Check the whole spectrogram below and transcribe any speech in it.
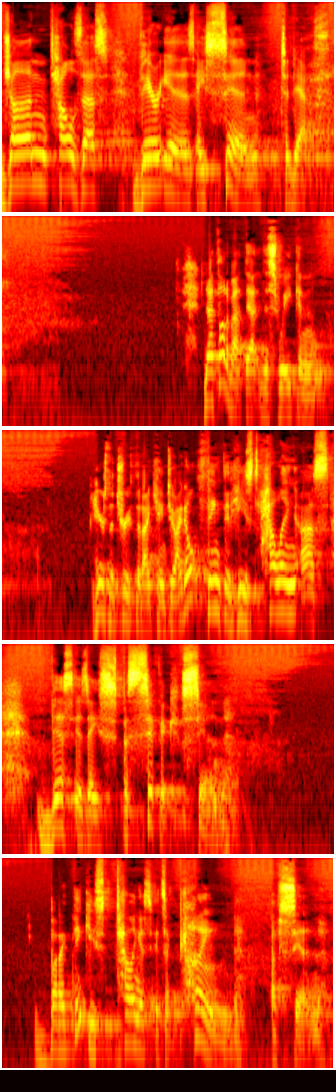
John tells us there is a sin to death. Now, I thought about that this week, and here's the truth that I came to. I don't think that he's telling us this is a specific sin, but I think he's telling us it's a kind of sin.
